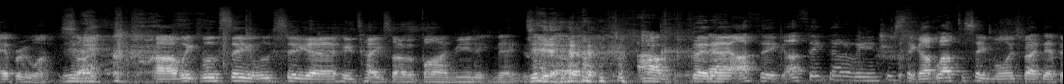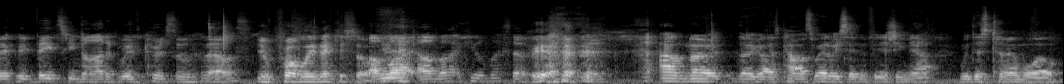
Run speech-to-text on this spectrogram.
everyone. Yeah. So uh, we, we'll see. We'll see uh, who takes over Bayern Munich next. yeah. um, But now- uh, I think I think that'll be interesting. I'd love to see Moyes back there, but if he beats United with Crystal Palace, You'll probably neck I yourself. Yeah. might I might kill myself. Yeah. Um, no, though, guys, Palace, where do we see them finishing now with this turmoil?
